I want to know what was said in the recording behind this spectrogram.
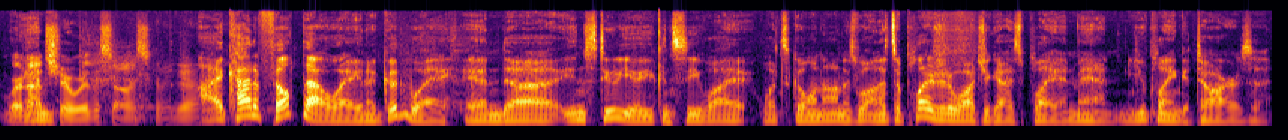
We're not And sure where the song's going to go. I kind of felt that way in a good way. And uh, in studio, you can see why what's going on as well. And it's a pleasure to watch you guys play. And man, you playing guitar is a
